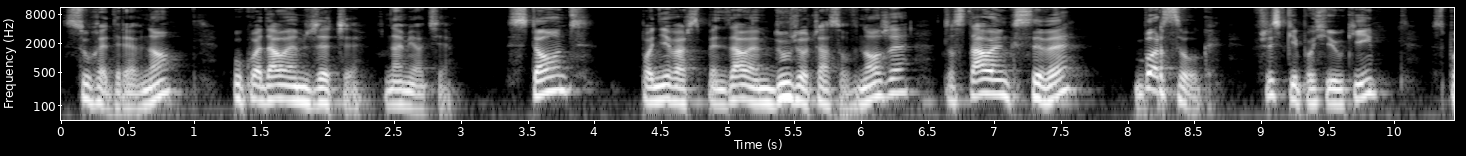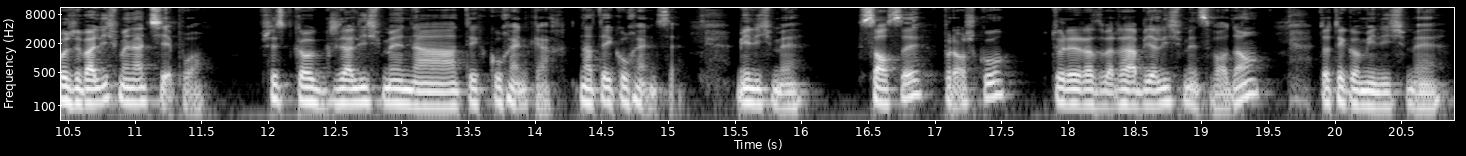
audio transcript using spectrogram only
suche drewno, układałem rzeczy w namiocie. Stąd, ponieważ spędzałem dużo czasu w norze, dostałem ksywę borsuk. Wszystkie posiłki spożywaliśmy na ciepło. Wszystko grzaliśmy na tych kuchenkach, na tej kuchence. Mieliśmy sosy w proszku, które rozrabialiśmy z wodą. Do tego mieliśmy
